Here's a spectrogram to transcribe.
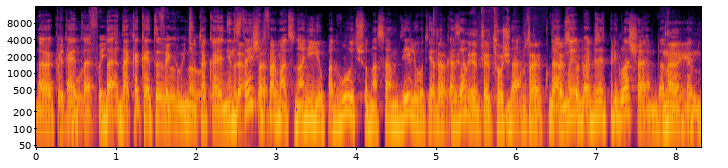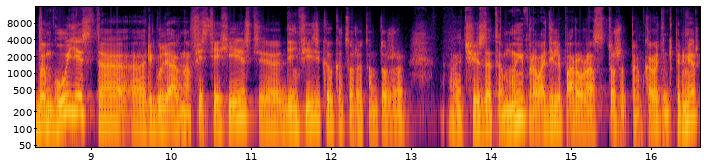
э какая-то, да, да, какая-то ну, такая не настоящая да, информация, да. но они ее подводят, что на самом деле вот я да, доказал. Это, это очень да, крутая, крутая Да, мы обязательно приглашаем. Да, на, в МГУ есть, да, регулярно, в физтехе есть э, День физиков, который там тоже Э, через это. Мы проводили пару раз, тоже прям коротенький пример,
